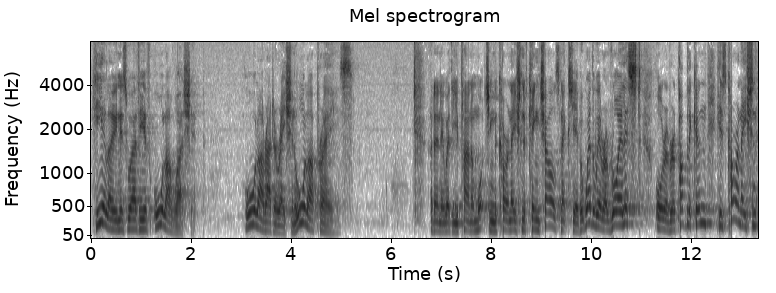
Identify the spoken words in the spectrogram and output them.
He alone is worthy of all our worship all our adoration, all our praise. I don't know whether you plan on watching the coronation of King Charles next year, but whether we're a royalist or a republican, his coronation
